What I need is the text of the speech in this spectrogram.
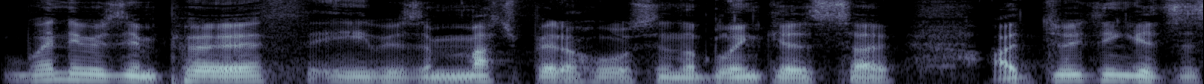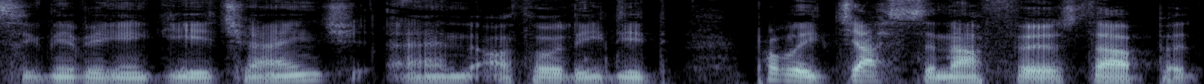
when he was in Perth, he was a much better horse in the blinkers. So I do think it's a significant gear change, and I thought he did probably just enough first up. But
